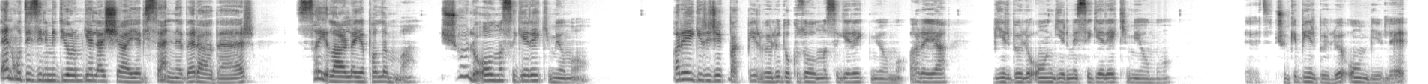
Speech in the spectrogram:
Ben o dizilimi diyorum gel aşağıya bir senle beraber sayılarla yapalım mı? Şöyle olması gerekmiyor mu? Araya girecek bak 1 bölü 9 olması gerekmiyor mu? Araya 1 bölü 10 girmesi gerekmiyor mu? Evet çünkü 1 bölü 11 ile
